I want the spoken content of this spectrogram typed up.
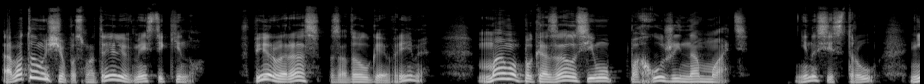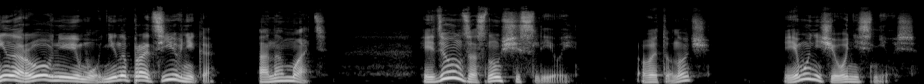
А потом еще посмотрели вместе кино. В первый раз за долгое время мама показалась ему похожей на мать. Не на сестру, не на ровню ему, не на противника, а на мать. И он заснул счастливый. В эту ночь ему ничего не снилось.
